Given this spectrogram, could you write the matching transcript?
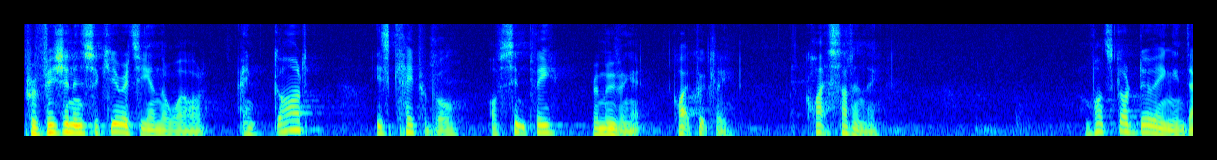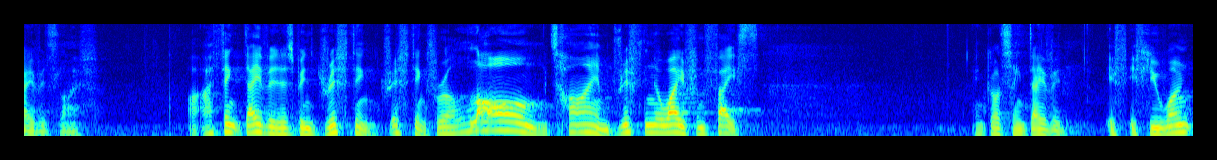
provision and security in the world. And God is capable of simply removing it quite quickly, quite suddenly. What's God doing in David's life? I think David has been drifting, drifting for a long time, drifting away from faith. And God's saying, David, if, if you won't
